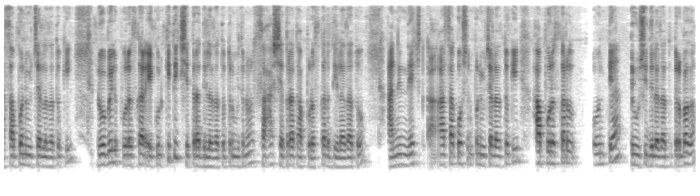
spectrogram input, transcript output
असा पण विचारला जातो की नोबेल पुरस्कार एकूण किती क्षेत्रात दिला जातो? तर मित्रांनो, सहा क्षेत्रात हा पुरस्कार दिला जातो. नेक्स्ट असा क्वेश्चन पण विचारला जातो की, हा पुरस्कार कोणत्या दिवशी दिला जातो? तर बघा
